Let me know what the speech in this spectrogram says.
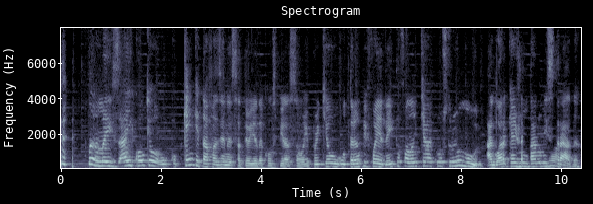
Mano, mas aí qual que é o. Quem que tá fazendo essa teoria da conspiração aí? Porque o, o Trump foi eleito falando que ia construir um muro. Agora quer juntar numa estrada.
